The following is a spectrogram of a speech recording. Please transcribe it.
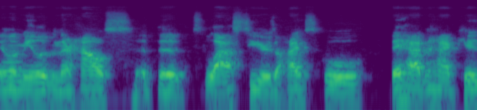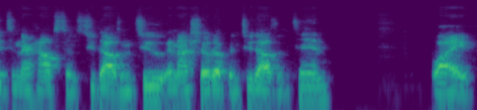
they let me live in their house at the last two years of high school. They hadn't had kids in their house since 2002, and I showed up in 2010. Like,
